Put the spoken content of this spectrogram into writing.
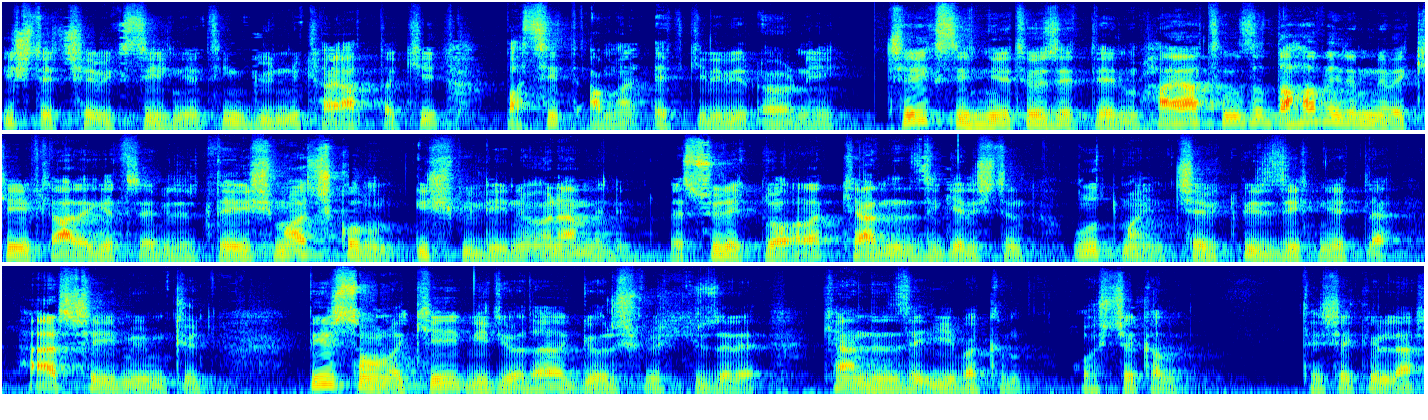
İşte çevik zihniyetin günlük hayattaki basit ama etkili bir örneği. Çevik zihniyeti özetleyelim. Hayatınızı daha verimli ve keyifli hale getirebilir. Değişime açık olun, işbirliğine önem ve sürekli olarak kendinizi geliştirin. Unutmayın çevik bir zihniyetle her şey mümkün. Bir sonraki videoda görüşmek üzere. Kendinize iyi bakın. Hoşçakalın. Teşekkürler.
